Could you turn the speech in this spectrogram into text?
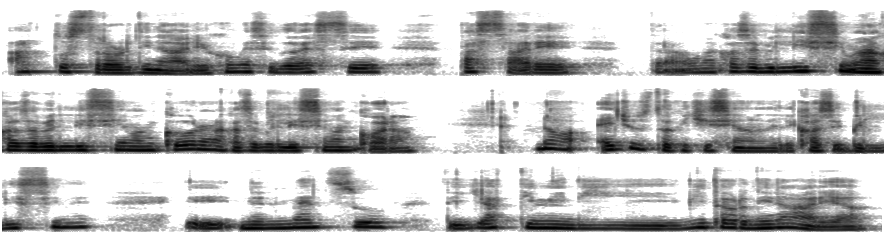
atto straordinario, come se dovesse passare tra una cosa bellissima una cosa bellissima ancora, una cosa bellissima ancora. No, è giusto che ci siano delle cose bellissime e nel mezzo degli attimi di vita ordinaria,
